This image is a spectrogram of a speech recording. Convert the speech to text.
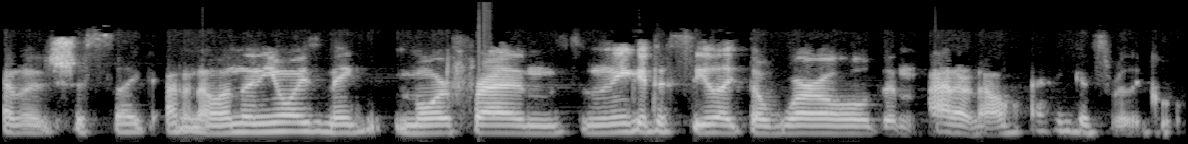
and it's just like I don't know. And then you always make more friends, and then you get to see like the world, and I don't know. I think it's really cool.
